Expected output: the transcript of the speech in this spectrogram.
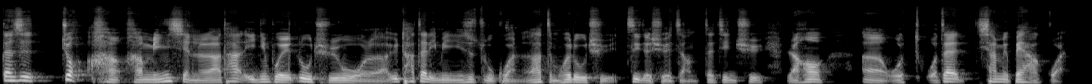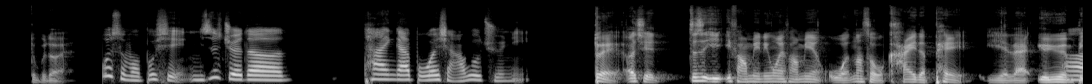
但是就很很明显了啦，他已经不会录取我了，因为他在里面已经是主管了，他怎么会录取自己的学长再进去？然后呃，我我在下面被他管，对不对？为什么不行？你是觉得他应该不会想要录取你？对，而且。这是一一方面，另外一方面，我那时候我开的配也来远远比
